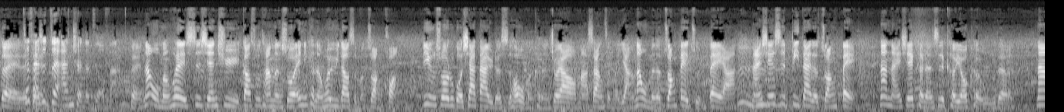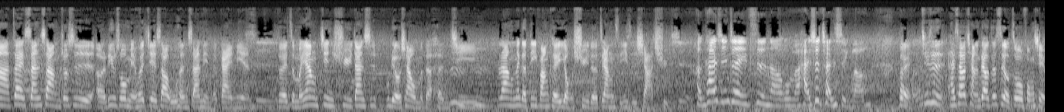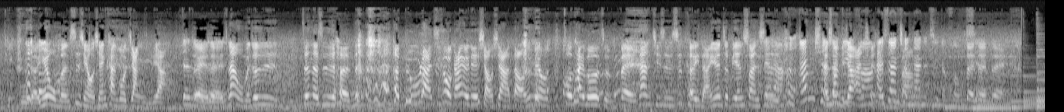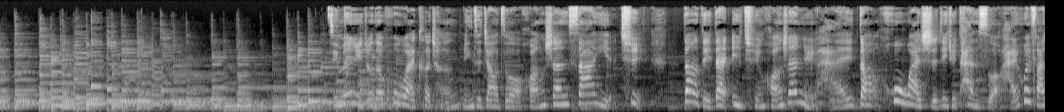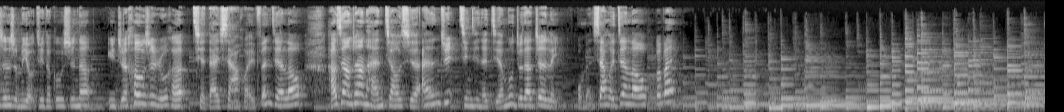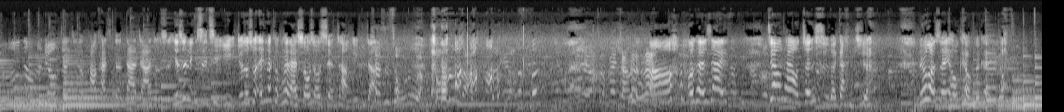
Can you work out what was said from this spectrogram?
对，这才是最安全的做法。对，那我们会事先去告诉他们说，哎，你可能会遇到什么状况，例如说，如果下大雨的时候，我们可能就要马上怎么样？那我们的装备准备啊，哪一些是必带的装备？那哪一些可能是可有可无的？那在山上就是呃，例如说我们也会介绍无痕山林的概念，对，怎么样进去，但是不留下我们的痕迹，让那个地方可以永续的这样子一直下去。是很开心这一次呢，我们还是成型了。对，其实还是要强调，这是有做风险评估的，因为我们事前有先看过降雨量。对对对。那我们就是。真的是很 很突然。其实我刚刚有点小吓到，就没有做太多的准备，但其实是可以的，因为这边算是对啦，很安全还算比较安全还算承担得起的风险。对对对。景美女中的户外课程名字叫做“黄山撒野去”，到底带一群黄山女孩到户外实地去探索，还会发生什么有趣的故事呢？预知后事如何，且待下回分解喽。好想畅谈教学 ING，今天的节目就到这里，我们下回见喽，拜拜。好，那我们就用这集的 podcast 跟大家就是也是临时起意，觉得说，哎，那可不可以来收收现场音这样下？次重录了，重录了。讲的很烂。好，OK，下一个这样才有真实的感觉。如果声音 OK，我们就可以用。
